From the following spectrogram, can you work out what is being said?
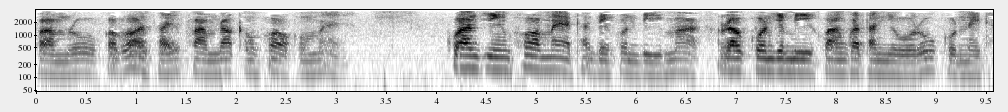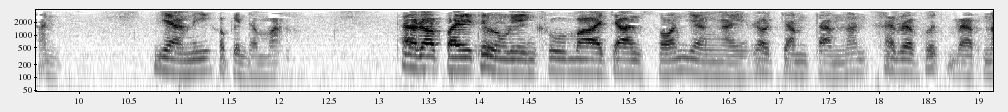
ความรู้ ก็เพราะอาศัยความรักของพ่อของแม่ ความจริงพ่อแม่ท่านเป็นคนดีมาก เราควรจะมีความกตัญญูรู้คุณในท่าน อย่างนี้ก็เป็นธรรมะ ถ้าเราไปที่โรงเรียนครูบาอาจารย์สอนอย่างไง เราจำตามนั้น ให้ประพฤติแบบไหน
